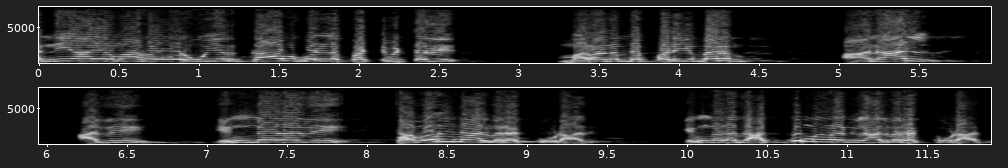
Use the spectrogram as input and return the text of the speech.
அந்நியாயமாக ஒரு உயிர் காவு கொள்ளப்பட்டு விட்டது மரணம் எப்படியும் வரும். ஆனால் அது எங்களது தவறினால் வரக்கூடாது. எங்களது அத்துமீறலினால் வரக்கூடாது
